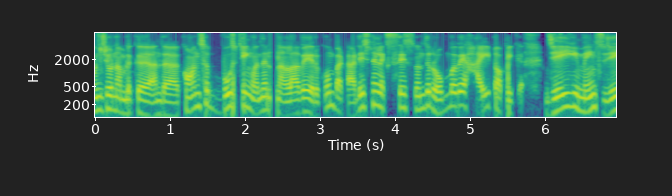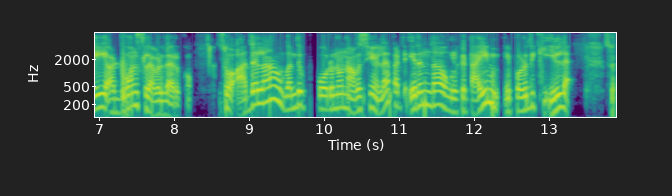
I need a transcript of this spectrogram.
கொஞ்சம் நம்மளுக்கு அந்த கான்செப்ட் பூஸ்டிங் வந்து நல்லாவே இருக்கும். பட் அடிஷ்னல் எக்ஸசைஸ் வந்து ரொம்பவே high topic JEE mains JEE advance லெவலில் இருக்கும். ஸோ அதெல்லாம் வந்து போடணும்னு அவசியம் இல்லை. பட் இருந்தால் உங்களுக்கு டைம் இப்பொழுதுக்கு இல்லை. ஸோ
